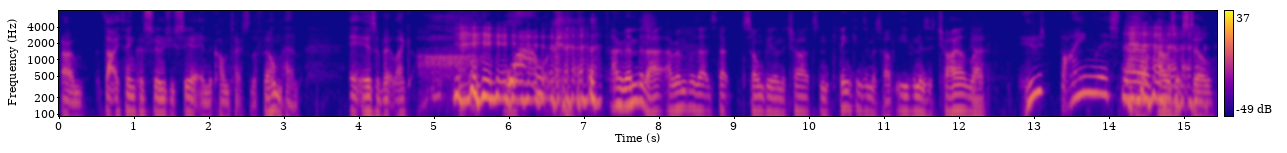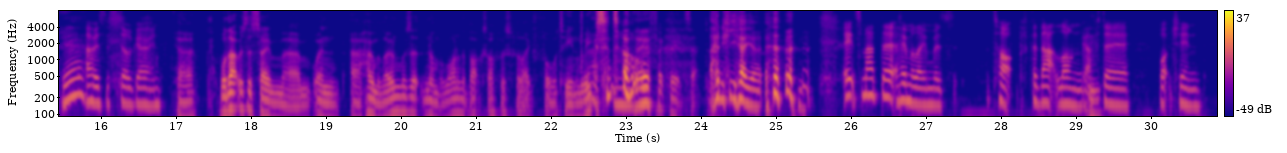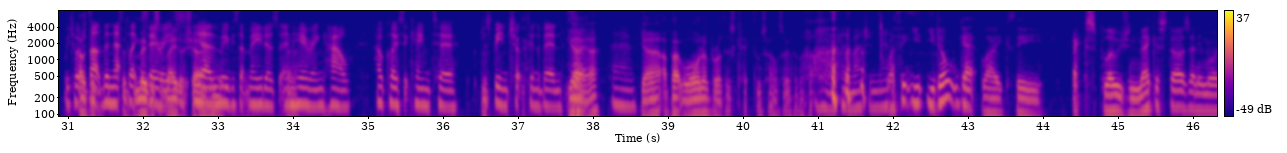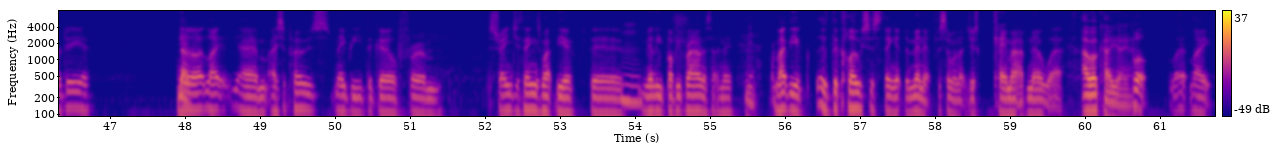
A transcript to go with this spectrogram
um, that I think as soon as you see it in the context of the film, then it is a bit like, oh, wow. I remember that. I remember that that song being in the charts and thinking to myself, even as a child, Yeah. like, who's buying this now? How is it still? yeah. How is this still going? Yeah. Well, that was the same um, when uh, Home Alone was at number one in the box office for like 14 weeks in total. Perfectly acceptable. And yeah, yeah. It's mad that Home Alone was top for that long Mm. After watching. We talked Oh, about the the Netflix movies that series, made us, yeah. yeah, the Mhm. movies that made us, and Yeah. hearing how how close it came to just being chucked in the bin. yeah, Yeah. yeah. Um, Yeah, I bet Warner Brothers kicked themselves over the oh, I can imagine. Yeah. Well, I think you, you don't get like the explosion megastars anymore, do you? No. You know, like um, I suppose maybe the girl from Stranger Things might be a, the Mm. Millie Bobby Brown, is that her name? Yeah. Might be a, the closest thing at the minute for someone that just came out of nowhere. Oh, okay, yeah, yeah. But li- like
